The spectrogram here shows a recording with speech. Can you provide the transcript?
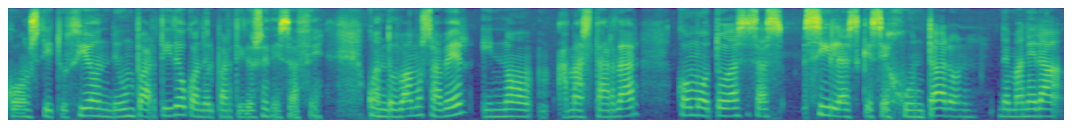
constitución de un partido cuando el partido se deshace. Cuando vamos a ver, y no a más tardar, cómo todas esas siglas que se juntaron de manera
